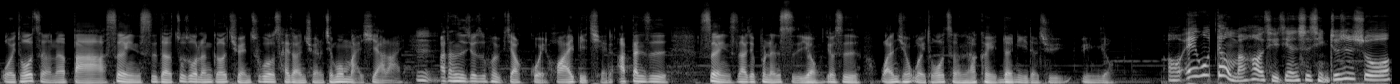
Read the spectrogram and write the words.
委托者呢把摄影师的著作人格权、著作财产权全部买下来，嗯啊，但是就是会比较贵，花一笔钱啊，但是摄影师他就不能使用，就是完全委托者呢他可以任意的去运用。哦，哎、欸，但我蛮好奇一件事情，就是说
